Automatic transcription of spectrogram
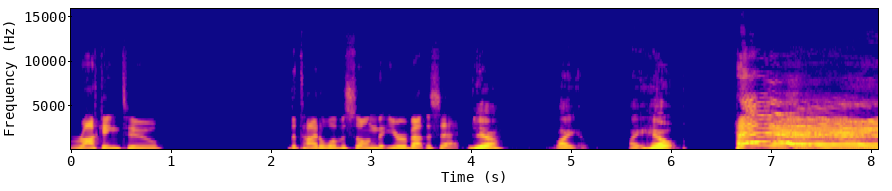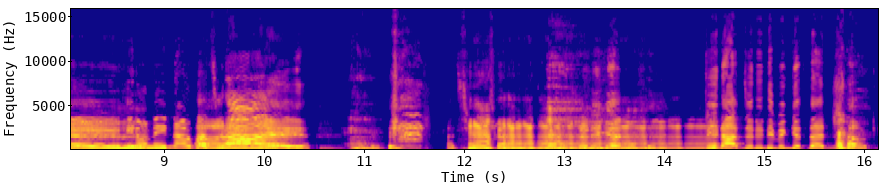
rocking to the title of a song that you're about to say. Yeah. Like like help. Hey! he don't need nobody. That's right. That's pretty good. pretty good. D-Dot didn't even get that joke.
